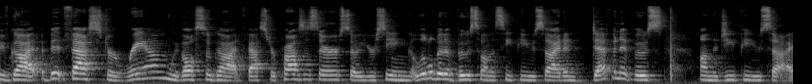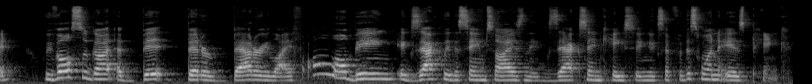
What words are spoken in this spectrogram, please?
We've got a bit faster RAM. We've also got faster processor. So you're seeing a little bit of boost on the CPU side and definite boosts on the GPU side. We've also got a bit better battery life, all while being exactly the same size and the exact same casing, except for this one is pink.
